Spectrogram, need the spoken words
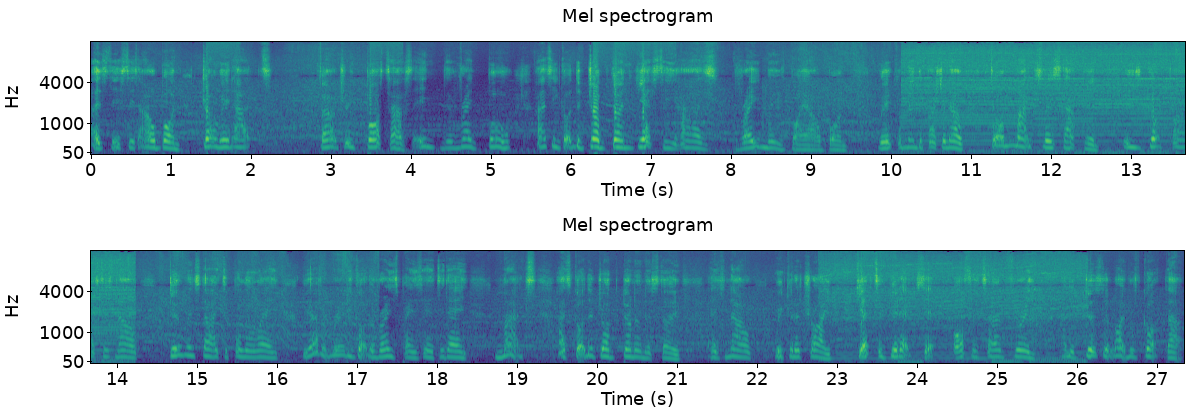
as this is Albon going at Valtteri Bottas in the Red Bull. Has he got the job done? Yes, he has. Great move by Albon. We're coming under pressure now from Max Verstappen. He's got past us now. Doohan started to pull away. We haven't really got the race pace here today. Max has got the job done on us though. As now we're going to try get a good exit off of turn three. And it does look like we've got that.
